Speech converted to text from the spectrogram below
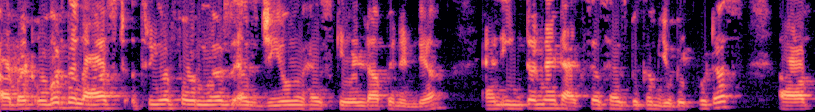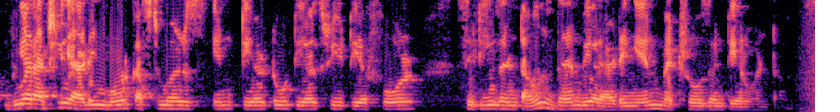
Uh, but over the last three or four years, as Jio has scaled up in India and internet access has become ubiquitous, uh, we are actually adding more customers in tier two, tier three, tier four cities and towns then we are adding in metros and tier one towns.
